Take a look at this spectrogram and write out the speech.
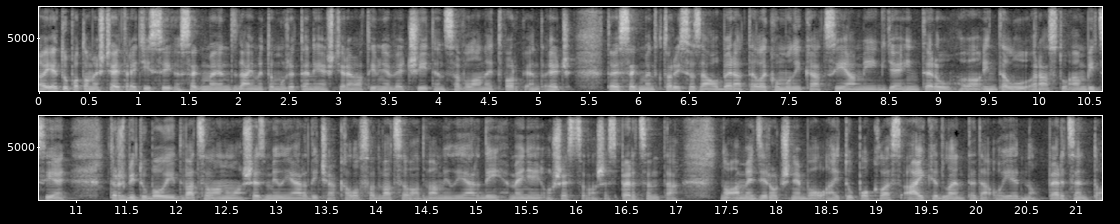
E, je tu potom ešte aj tretí segment, dajme tomu, že ten je ešte relatívne väčší, ten sa volá Network and Edge. To je segment, ktorý sa zaoberá telekomunikáciami, kde Intelu, e, Intel Intelu rastú ambície. Tržby tu boli 2,06 miliardy, čakalo sa 2,2 miliardy, menej o 6,6%. No a medziročne bol aj tu pokles, aj keď len teda o 1%. E,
